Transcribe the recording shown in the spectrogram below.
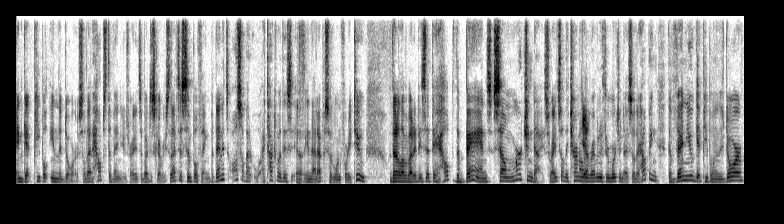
and get people in the door. So that helps the venues, right? It's about discovery. So that's a simple thing. But then it's also about, I talked about this uh, in that episode 142. That I love about it is that they help the bands sell merchandise, right? So they turn on Yeah. the revenue through merchandise. So they're helping the venue get people in the door,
